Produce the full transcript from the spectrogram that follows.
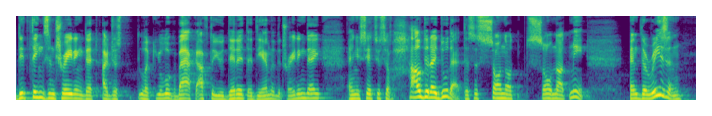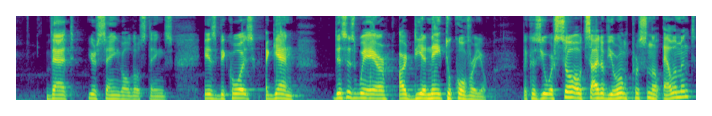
did things in trading that I just like you look back after you did it at the end of the trading day and you say to yourself, How did I do that? This is so not so not me. And the reason that you're saying all those things is because again, this is where our DNA took over you because you were so outside of your own personal element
